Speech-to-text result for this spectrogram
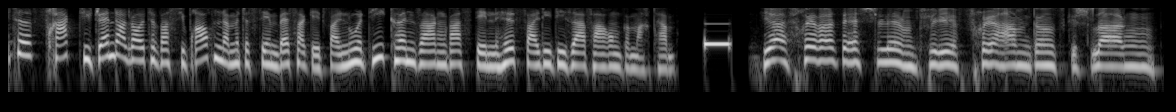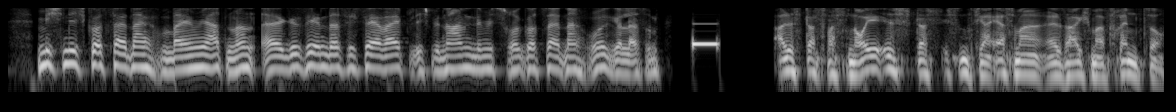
bitte fragt die Gender-Leute, was sie brauchen, damit es denen besser geht, weil nur die können sagen, was denen hilft, weil die diese Erfahrung gemacht haben. Ja, früher war es sehr schlimm. Früher haben die uns geschlagen. Mich nicht, Gott sei Dank. Bei mir hat man äh, gesehen, dass ich sehr weiblich bin, haben die mich Gott sei Dank ruhig gelassen. Alles das, was neu ist, das ist uns ja erstmal, äh, sage ich mal, fremd so.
